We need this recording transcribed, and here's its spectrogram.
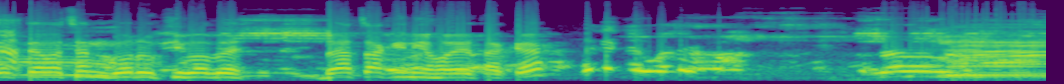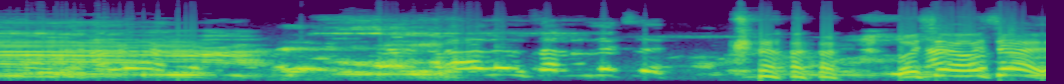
দেখতে পাচ্ছেন গরু কীভাবে বেচা কিনি হয়ে থাকে হয়েছে হয়েছে হ্যাঁ?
